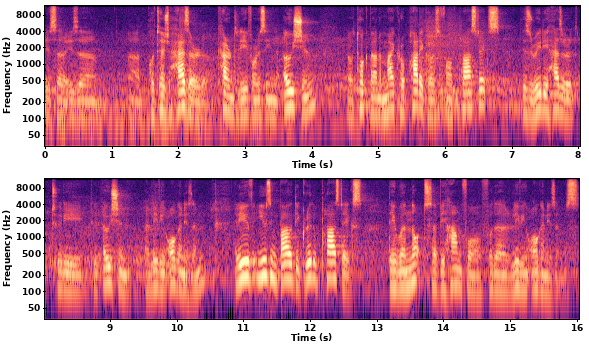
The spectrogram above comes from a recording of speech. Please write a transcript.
is a is a, a potential hazard currently, for instance, in the ocean. I'll talk about the microparticles from plastics. This is really hazard to the to the ocean living organism. And if using biodegradable plastics, they will not be harmful for the living organisms.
